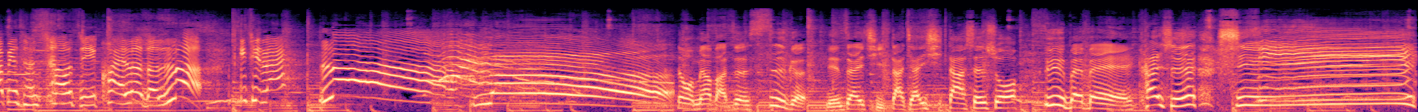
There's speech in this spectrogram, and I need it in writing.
要变成超级快乐的乐，一起来乐乐。那我们要把这四个连在一起，大家一起大声说：预备备，开始，喜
